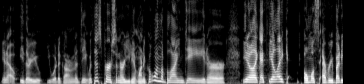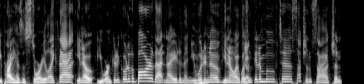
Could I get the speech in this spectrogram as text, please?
you know, either you you would have gone on a date with this person or you didn't want to go on the blind date or you know, like I feel like almost everybody probably has a story like that. You know, you weren't going to go to the bar that night and then you mm-hmm. wouldn't have, you know, I wasn't going to move to such and such and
